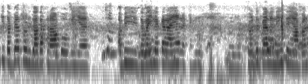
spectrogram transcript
की तबीयत थोड़ी ज़्यादा ख़राब हो गई है। अभी दवाई लेकर आए हैं, लेकिन थोड़ी देर पहले नहीं थे यहाँ पर।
